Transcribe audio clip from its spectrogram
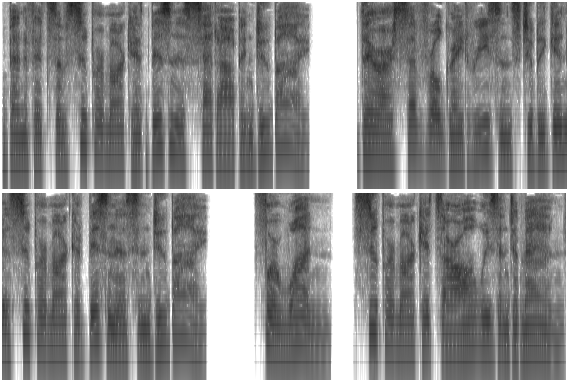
Benefits of supermarket business setup in Dubai There are several great reasons to begin a supermarket business in Dubai. For one, supermarkets are always in demand.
